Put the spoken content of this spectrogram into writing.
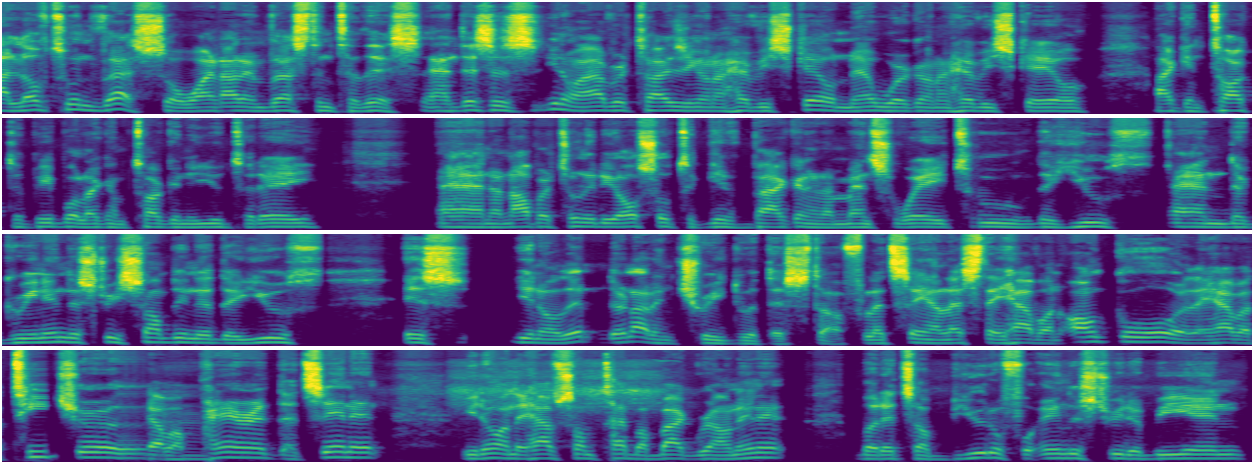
i love to invest so why not invest into this? And this is you know advertising on a heavy scale network on a heavy scale. I can talk to people like i'm talking to you today. And an opportunity also to give back in an immense way to the youth. And the green industry something that the youth is you know they're not intrigued with this stuff. Let's say unless they have an uncle or they have a teacher they have mm-hmm. a parent that's in it you know and they have some type of background in it. But it's a beautiful industry to be in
